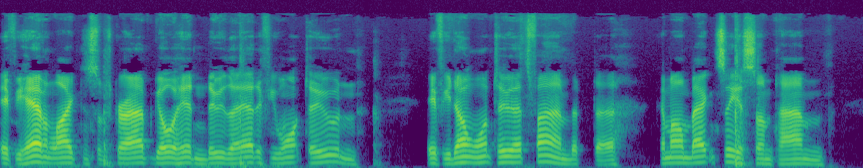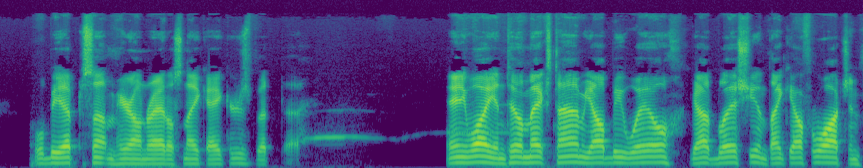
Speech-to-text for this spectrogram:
if you haven't liked and subscribed, go ahead and do that if you want to. And if you don't want to, that's fine. But uh, come on back and see us sometime. We'll be up to something here on Rattlesnake Acres. But uh, anyway, until next time, y'all be well. God bless you, and thank y'all for watching.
